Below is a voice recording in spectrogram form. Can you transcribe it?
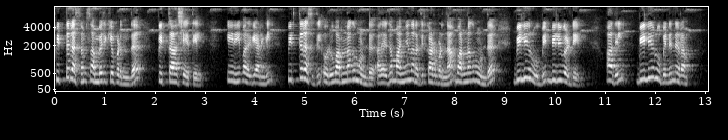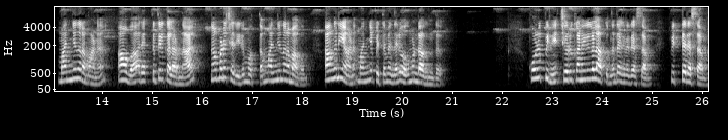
പിത്തരസം സംഭരിക്കപ്പെടുന്നത് പിത്താശയത്തിൽ. ഇനി പറയുകയാണെങ്കിൽ പിത്തരസത്തിൽ ഒരു വർണകമുണ്ട് അതായത് മഞ്ഞ നിറത്തിൽ കാണപ്പെടുന്ന വർണകമുണ്ട് ബിലിറൂബിൻ ബിലിവെഡിൻ അതിൽ ബിലിറൂബിന്റെ നിറം മഞ്ഞ നിറമാണ്. അവ രക്തത്തിൽ കലർന്നാൽ നമ്മുടെ ശരീരം മൊത്തം മഞ്ഞ നിറമാകും. അങ്ങനെയാണ് മഞ്ഞപ്പിത്തം എന്ന രോഗമുണ്ടാകുന്നത്. കൊഴുപ്പിനെ ചെറുകണികകളാക്കുന്ന ദഹനരസം പിത്തരസം.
